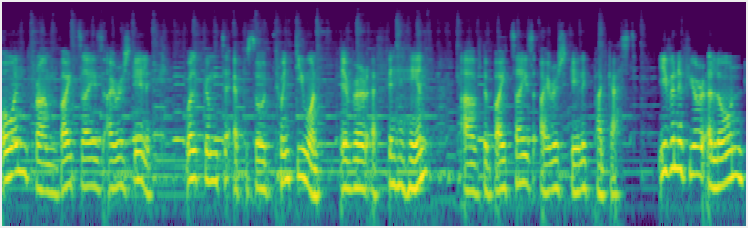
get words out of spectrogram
Owen from Bite Size Irish Gaelic. Welcome to episode 21, ever a fihain of the Bite Size Irish Gaelic podcast. Even if you're alone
